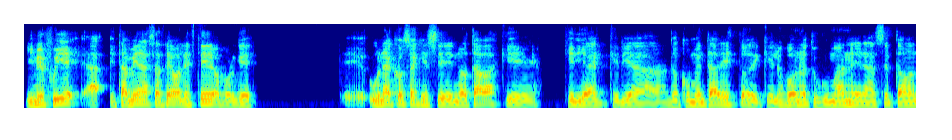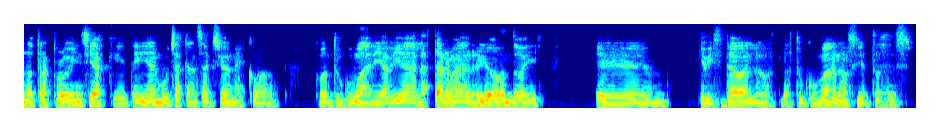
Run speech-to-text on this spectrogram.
Y me fui a, también a Santiago del Estero porque eh, una cosa que se notaba es que quería, quería documentar esto de que los bonos Tucumán eran aceptados en otras provincias que tenían muchas transacciones con, con Tucumán y había las termas de Río Hondo ahí eh, que visitaban los, los, tucumanos y entonces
